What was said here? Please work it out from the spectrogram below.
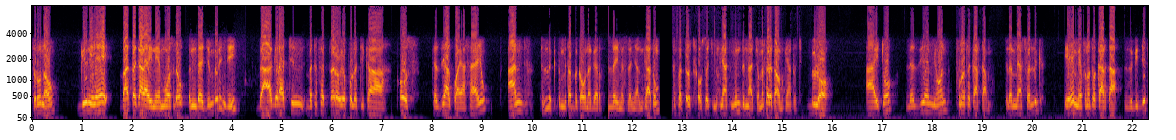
ጥሩ ነው። ግን ይሄ በአጠቃላይ ነው የምወስደው እንደ ጅምር እንጂ በአገራችን በተፈጠረው የፖለቲካ ቀውስ ከዚህ አኳያ ሳያየው አንድ ትልቅ የምጠብቀው ነገር አለ ይመስለኛል። ምክንያቱም የተፈጠሩት ቀውሶች ምክንያት ምንድን ናቸው? መሰረታዊ ምክንያቶች ብሎ አይቶ ለዚህ የሚሆን ፍኖተ ካርታም ስለሚያስፈልግ ይህም የፍኖተ ካርታ ዝግጅት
